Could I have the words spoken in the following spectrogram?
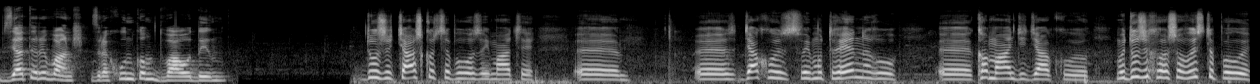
взяти реванш з рахунком 2-1. Дуже тяжко це було займати. Е, дякую своєму тренеру, е, команді дякую. Ми дуже хорошо виступили.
